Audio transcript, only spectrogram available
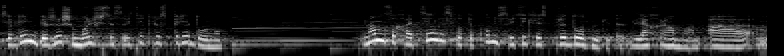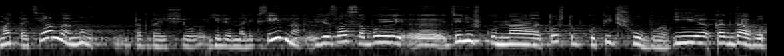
все время бежишь и молишься святителю Спиридону. Нам захотелось вот икону святителя Спиридона для храма. А мать Татьяна, ну, тогда еще Елена Алексеевна, везла с собой э, денежку на то, чтобы купить шубу. И когда вот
